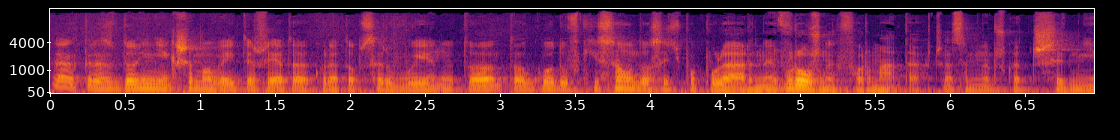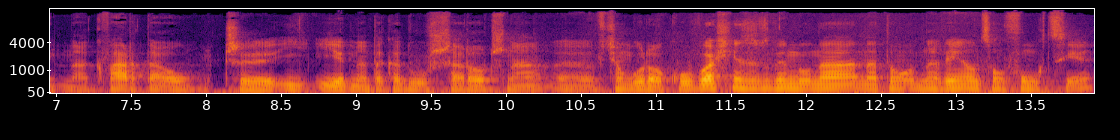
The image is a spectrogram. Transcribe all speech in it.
Tak, teraz w Dolinie Krzemowej też ja to akurat obserwuję, no to, to głodówki są dosyć popularne w różnych formatach. Czasem na przykład trzy dni na kwartał, czy i jedna taka dłuższa roczna e, w ciągu roku, właśnie ze względu na, na tą odnawiającą funkcję,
